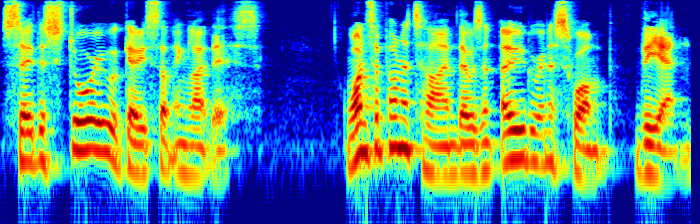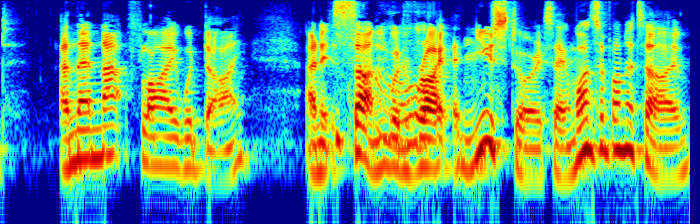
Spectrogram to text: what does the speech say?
So the story would go something like this Once upon a time, there was an ogre in a swamp, the end. And then that fly would die, and its son would Oh. write a new story saying, Once upon a time,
